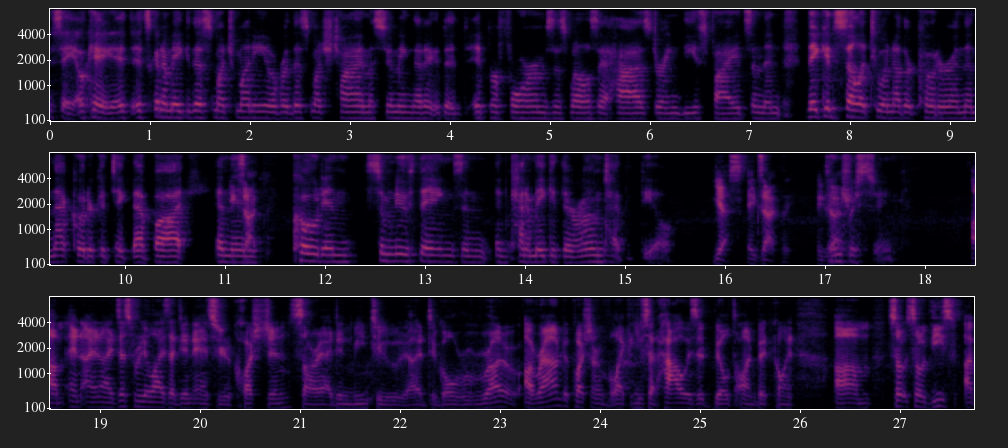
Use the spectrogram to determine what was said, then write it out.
say, okay, it, it's going to make this much money over this much time, assuming that it, it, it, performs as well as it has during these fights. And then they could sell it to another coder, and then that coder could take that bot and then exactly. Code in some new things and, and kind of make it their own type of deal. Yes, exactly. Exactly. Interesting. Um, and, and I just realized I didn't answer your question. Sorry, I didn't mean to uh, to go r- around the question of like you said, how is it built on Bitcoin? Um, so so these uh,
